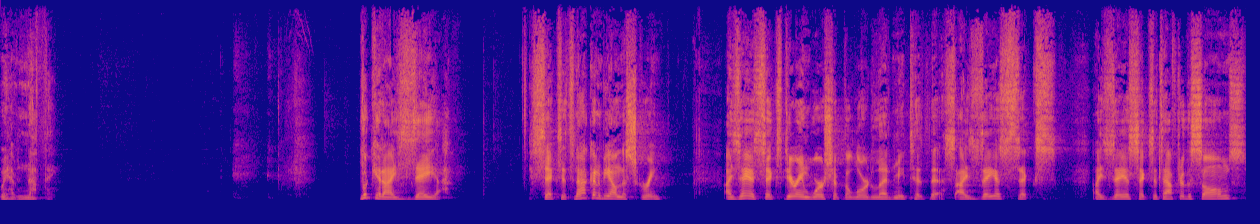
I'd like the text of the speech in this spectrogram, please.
We have nothing. Look at Isaiah 6. It's not going to be on the screen. Isaiah 6, during worship, the Lord led me to this. Isaiah 6, Isaiah 6, it's after the Psalms.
